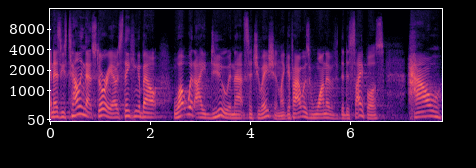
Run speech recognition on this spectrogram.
And as he's telling that story, I was thinking about what would I do in that situation? Like if I was one of the disciples, how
